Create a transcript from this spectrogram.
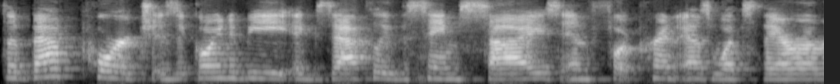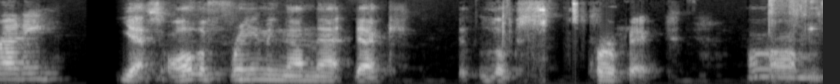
the back porch, is it going to be exactly the same size and footprint as what's there already? yes, all the framing on that deck it looks perfect. Um,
